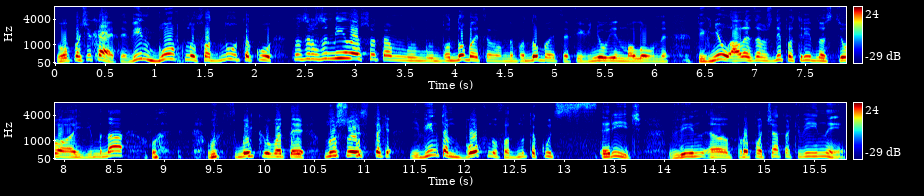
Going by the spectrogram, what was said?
Ви почекайте, він бовкнув одну таку, то зрозуміло, що там подобається вам, не подобається, фігню він молов, не фігню, але завжди потрібно з цього гімна висмикувати, ну щось таке. І він там бовкнув одну таку річ. Він е, про початок війни.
